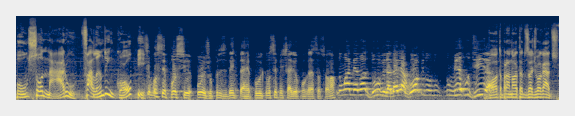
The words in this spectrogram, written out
Bolsonaro falando em golpe? Se você fosse hoje o presidente da República, você fecharia o Congresso Nacional? Não há a menor dúvida, daria golpe no, no, no mesmo dia. Volta para a nota dos advogados.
